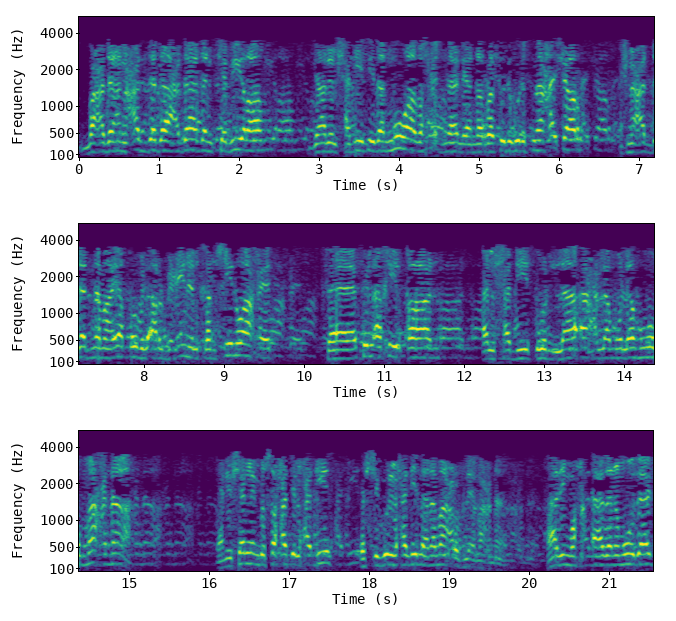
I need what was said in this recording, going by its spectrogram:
بعد أن عدد أعدادا كبيرة. قال الحديث إذا مو واضح عندنا لأن الرسول يقول اثنا عشر. إحنا عددنا ما يقرب الأربعين الخمسين واحد. ففي الأخير قال الحديث لا أعلم له معنى. يعني يسلم بصحة الحديث بس يقول الحديث أنا ما أعرف له معنى. هذه مح... هذا نموذج.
